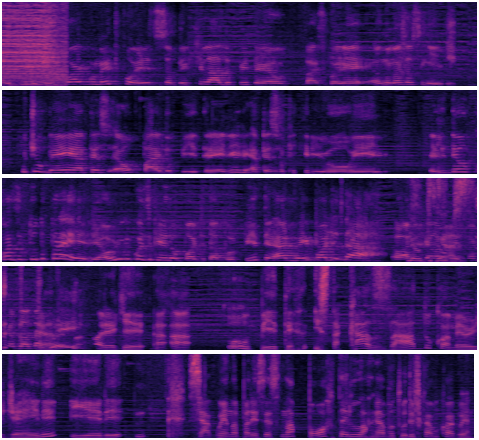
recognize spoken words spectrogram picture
o, que- o argumento foi esse sobre que lado o Peter vai escolher. O negócio é o seguinte: o tio Ben é, pessoa- é o pai do Peter, ele é a pessoa que criou ele. Ele deu quase tudo pra ele. A única coisa que ele não pode dar pro Peter, a Gwen pode dar. Eu acho Meu que ela Deus. vai casar da Gwen. olha aqui, a- a- o Peter está casado com a Mary Jane e ele, se a Gwen aparecesse na porta, ele largava tudo e ficava com a Gwen.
